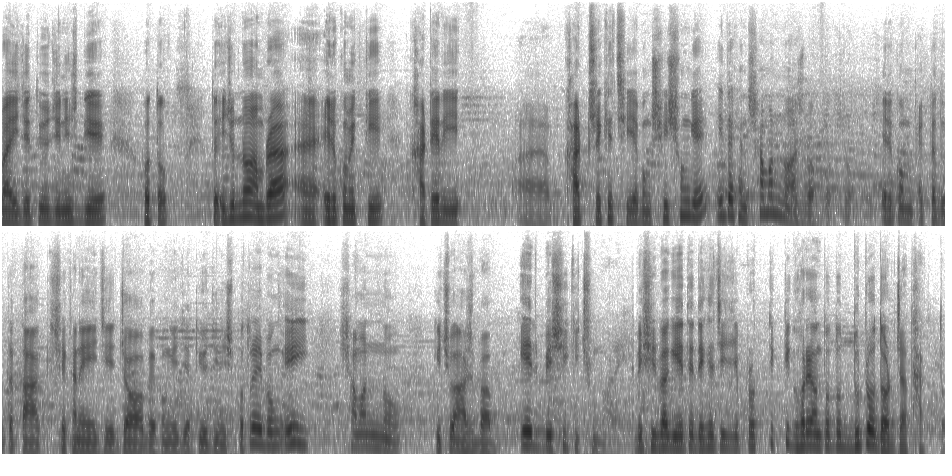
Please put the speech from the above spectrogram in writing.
বা এই জাতীয় জিনিস দিয়ে হতো। তো এই জন্য আমরা এরকম একটি খাটের খাট রেখেছি এবং সেই সঙ্গে এই দেখেন সামান্য আসবাবপত্র। এরকম একটা দুটো তাক, সেখানে এই যে জব এবং এই জাতীয় জিনিসপত্র এবং এই সামান্য কিছু আসবাব। এর বেশি কিছু নয়। বেশিরভাগ ইয়েতে দেখেছি যে প্রত্যেকটি ঘরে অন্তত দুটো দরজা থাকতো।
